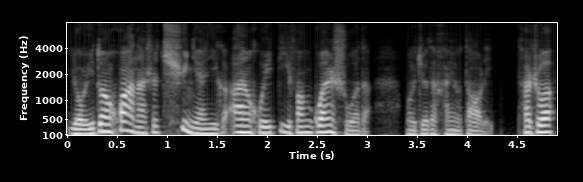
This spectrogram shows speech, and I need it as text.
有一段话呢，是去年一个安徽地方官说的，我觉得很有道理。他说，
